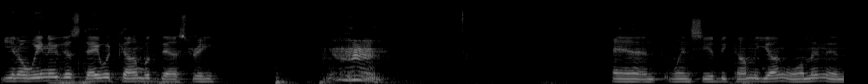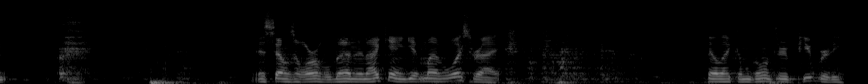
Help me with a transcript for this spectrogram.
you know, we knew this day would come with Destry. and when she had become a young woman and it sounds horrible doesn't it? I can't get my voice right. Feel like i'm going through puberty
